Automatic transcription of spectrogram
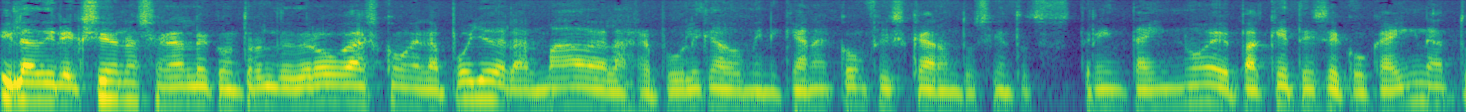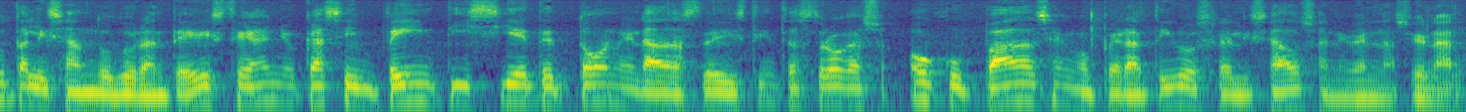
Y la Dirección Nacional de Control de Drogas, con el apoyo de la Armada de la República Dominicana, confiscaron 239 paquetes de cocaína, totalizando durante este año casi 27 toneladas de distintas drogas ocupadas en operativos realizados a nivel nacional.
